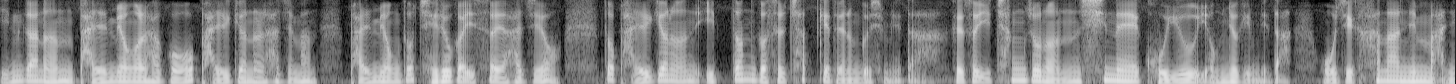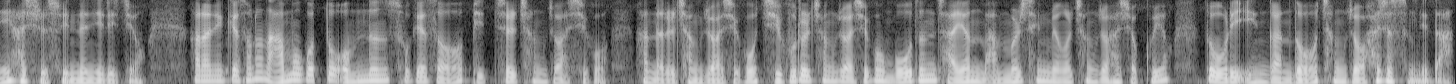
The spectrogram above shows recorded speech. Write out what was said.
인간은 발명을 하고 발견을 하지만 발명도 재료가 있어야 하지요. 또 발견은 있던 것을 찾게 되는 것입니다. 그래서 이 창조는 신의 고유 영역입니다. 오직 하나님만이 하실 수 있는 일이죠. 하나님께서는 아무것도 없는 속에서 빛을 창조하시고 하늘을 창조하시고 지구를 창조하시고 모든 자연 만물 생명을 창조하셨고요. 또 우리 인간도 창조하셨습니다.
